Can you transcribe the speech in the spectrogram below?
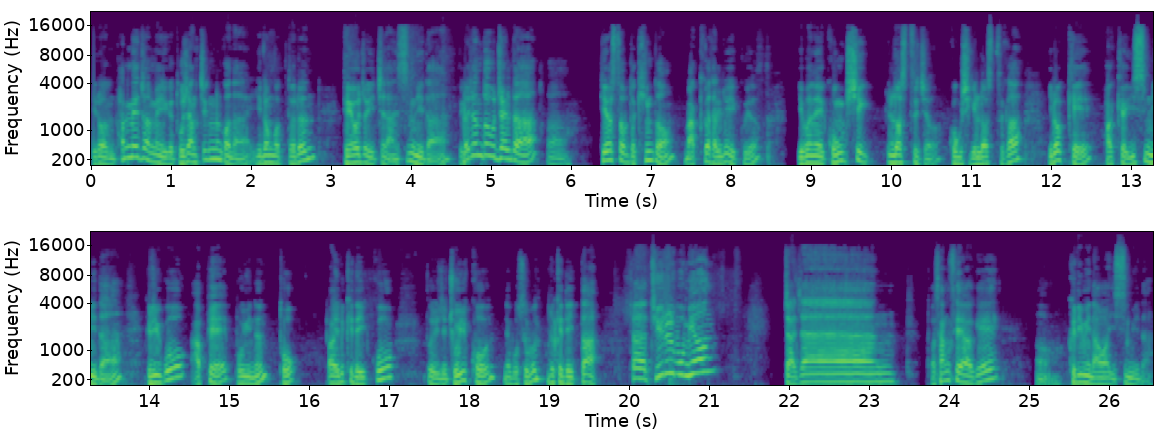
이런 판매점에 이게 도장 찍는 거나 이런 것들은 되어져 있진 않습니다. 레전드 오브 젤다, 어, 디어스 오브 더 킹덤 마크가 달려 있고요. 이번에 공식 일러스트죠. 공식 일러스트가 이렇게 박혀 있습니다. 그리고 앞에 보이는 독, 아, 이렇게 돼 있고, 또 이제 조이콘의 모습은 이렇게 돼 있다. 자, 뒤를 보면, 짜잔! 더 상세하게, 어, 그림이 나와 있습니다.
